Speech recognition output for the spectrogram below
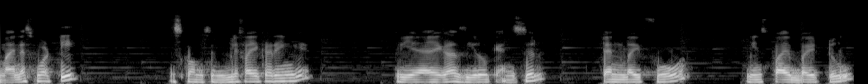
minus forty इसको हम सिंप्लीफाई करेंगे। तो ये आएगा zero cancel ten by four means five by two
